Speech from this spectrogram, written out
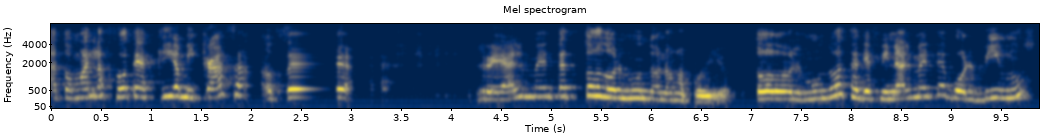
a, tomar la foto aquí a mi casa. O sea, realmente todo el mundo nos apoyó. Todo el mundo, hasta que finalmente volvimos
